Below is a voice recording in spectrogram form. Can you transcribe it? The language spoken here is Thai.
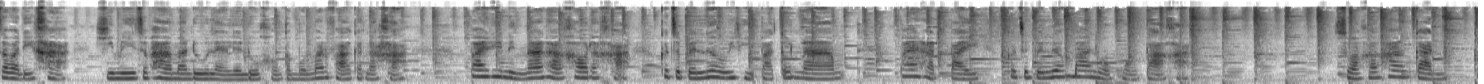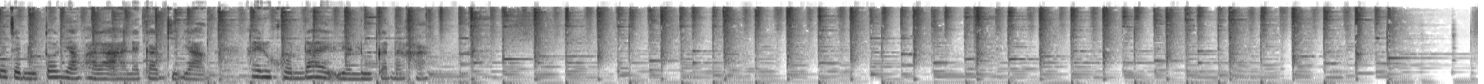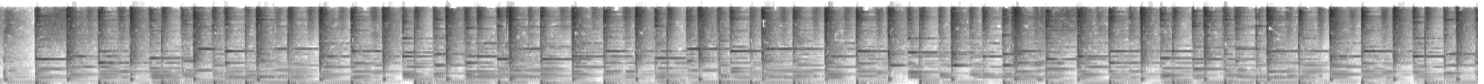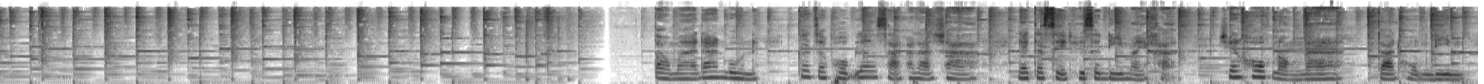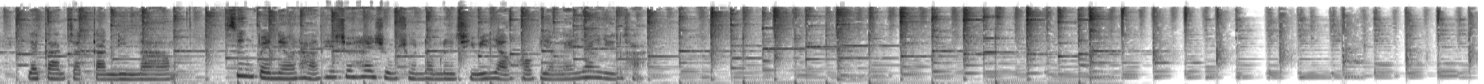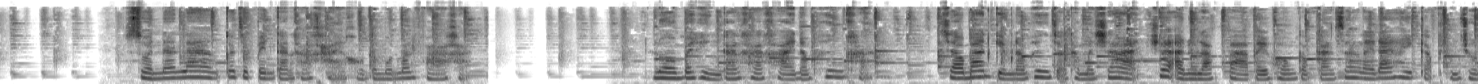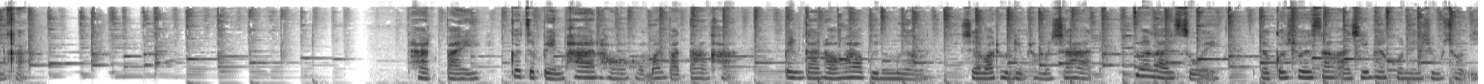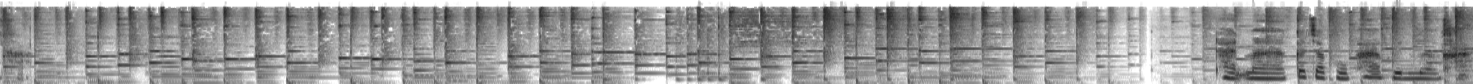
สวัสดีค่ะ คลิปนี้จะพามาดูแหล่งเรียนรู้ของตำบลม่านฟ้ากันนะคะ ป้ายที่หนึ่งหน้าทางเข้านะคะ ก็จะเป็นเรื่องวิถีป่าต้นน้ำป้ายถัดไปก็จะเป็นเรื่องบ้านหลวงห่วงป่าค่ะ ส่วนข้างๆกันก็จะมีต้นยางพาราและการกรีดยาง ให้ทุกคนได้เรียนรู้กันนะคะ ต่อมาด้านบนก็จะพบเรื่องสายพระราชา และเกษตรทฤษฎีใหม่ค่ะ เช่นโคกหนองนา การห่มดิน และการจัดการดินน้ำ ซึ่งเป็นแนวทางที่ช่วยให้ชุมชนดำเนินชีวิตอย่างพอเพียงและยั่งยืนค่ะ ส่วนด้านล่างก็จะเป็นการค้าขายของตำบลบ้านฟ้าค่ะ รวมไปถึงการค้าขายน้ำผึ้งค่ะ ชาวบ้านเก็บน้ำผึ้งจากธรรมชาติ ช่วยอนุรักษ์ป่าไปพร้อมกับการสร้างรายได้ให้กับชุมชนค่ะ ถัดไปก็จะเป็นผ้าทอของบ้านป่าตั้งค่ะ เป็นการทอผ้าพื้นเมือง ใช้วัตถุดิบธรรมชาติลวดลายสวย แล้วก็ช่วยสร้างอาชีพให้คนในชุมชนอีกค่ะ ถัดมาก็จะพบผ้าพื้นเมืองค่ะ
